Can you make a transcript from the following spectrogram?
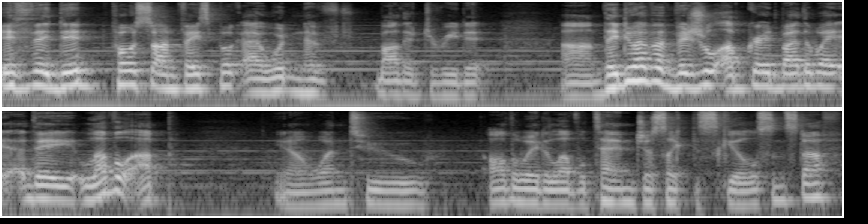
if they did post on Facebook, I wouldn't have bothered to read it. Um, they do have a visual upgrade, by the way. They level up, you know, one, two, all the way to level 10, just like the skills and stuff.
